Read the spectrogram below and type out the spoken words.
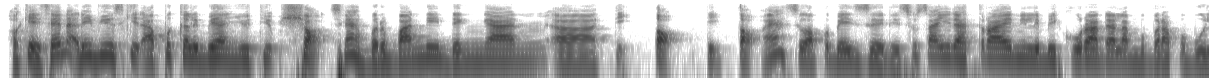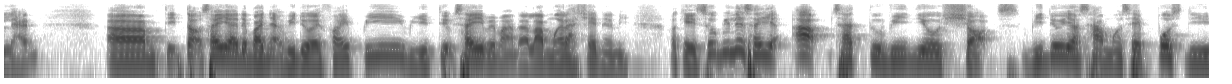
Okey, saya nak review sikit apa kelebihan YouTube Shorts kan berbanding dengan uh, TikTok. TikTok eh. So apa beza dia? So saya dah try ni lebih kurang dalam beberapa bulan. Um, TikTok saya ada banyak video FYP, YouTube saya memang dah lama lah channel ni. Okey, so bila saya up satu video Shorts, video yang sama saya post di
